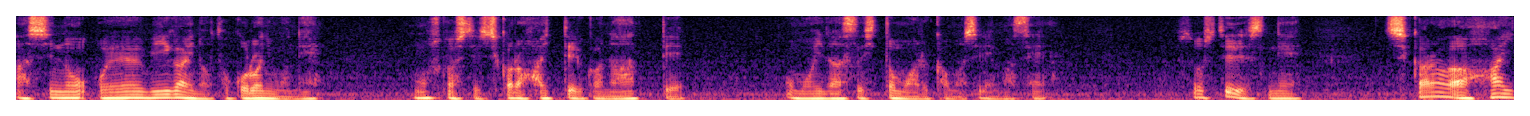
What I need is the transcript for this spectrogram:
足の親指以外のところにもねもしかして力入ってるかなって思い出す人もあるかもしれません。そしてですね力が入っ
